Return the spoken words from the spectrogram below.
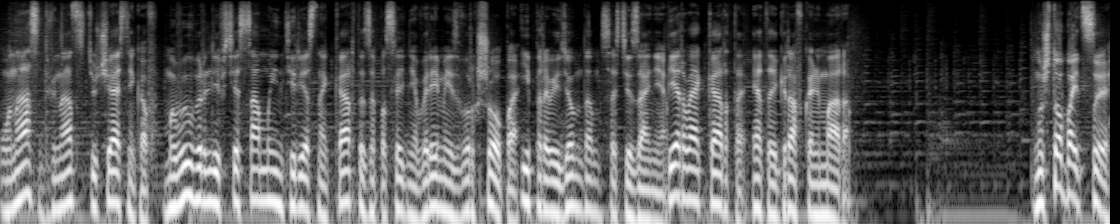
У нас 12 участников. Мы выбрали все самые интересные карты за последнее время из воркшопа и проведем там состязание. Первая карта это игра в кальмара. Ну что, бойцы?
